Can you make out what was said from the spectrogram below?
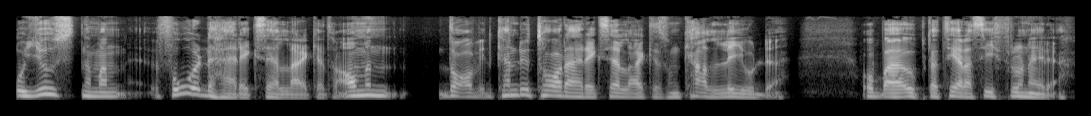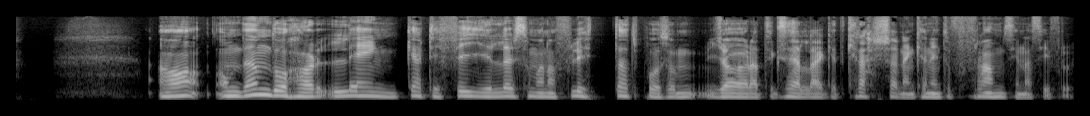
och just när man får det här Excel-arket, ja men David, kan du ta det här Excel-arket som Kalle gjorde och bara uppdatera siffrorna i det? Ja, om den då har länkar till filer som man har flyttat på som gör att Excel-arket kraschar, den kan inte få fram sina siffror.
